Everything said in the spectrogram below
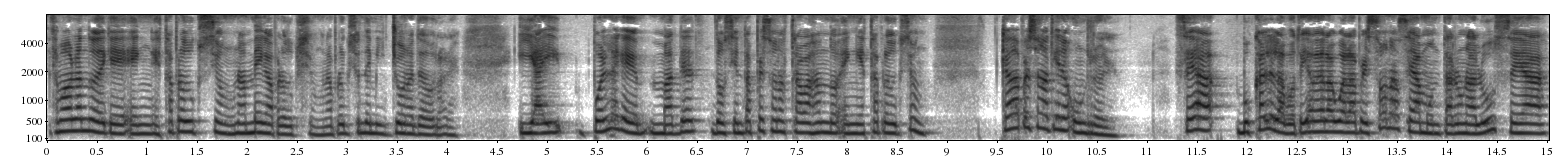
estamos hablando de que en esta producción, una mega producción, una producción de millones de dólares, y hay, ponle que más de 200 personas trabajando en esta producción. Cada persona tiene un rol. Sea buscarle la botella del agua a la persona, sea montar una luz, sea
